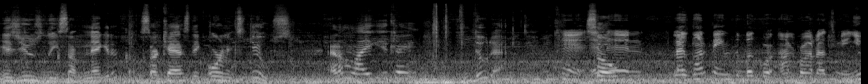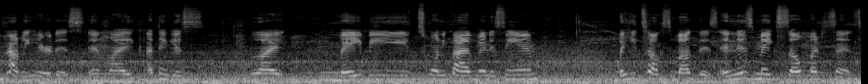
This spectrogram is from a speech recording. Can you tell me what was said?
is usually something negative, sarcastic, or an excuse. And I'm like, you can't do that. You can't. So- and, and like one thing the book brought, um, brought out to me, you probably hear this, and like I think it's like maybe 25 minutes in, but he talks about this, and this makes so much sense.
